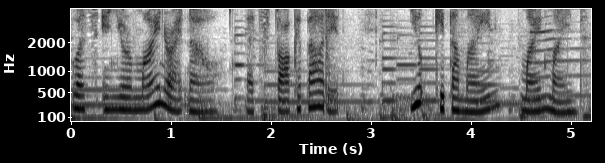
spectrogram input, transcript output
What's in your mind right now? Let's talk about it. Yuk kita main, main mind.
